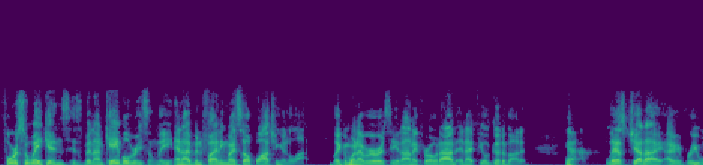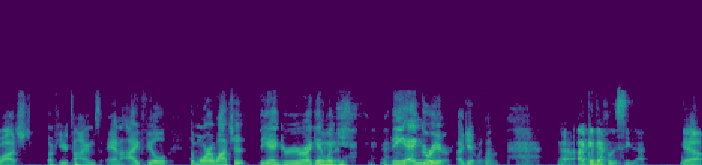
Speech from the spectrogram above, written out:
Force Awakens has been on cable recently, and I've been finding myself watching it a lot. Like whenever I see it on, I throw it on, and I feel good about it. Yeah. Last Jedi, I've rewatched a few times, and I feel the more I watch it, the angrier I get with it. the angrier I get with it. Yeah, I could definitely see that. Yeah,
